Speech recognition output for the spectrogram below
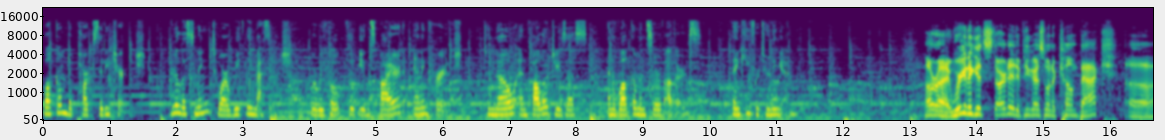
Welcome to Park City Church. You're listening to our weekly message, where we hope you'll be inspired and encouraged to know and follow Jesus and welcome and serve others. Thank you for tuning in. All right, we're going to get started. If you guys want to come back, uh,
